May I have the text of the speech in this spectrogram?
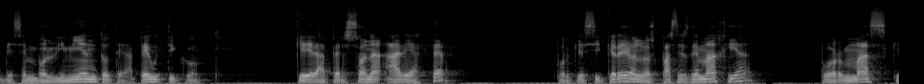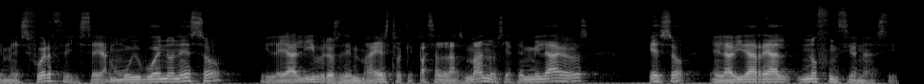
desenvolvimiento terapéutico que la persona ha de hacer. Porque si creo en los pases de magia, por más que me esfuerce y sea muy bueno en eso, y lea libros de maestros que pasan las manos y hacen milagros, eso en la vida real no funciona así.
